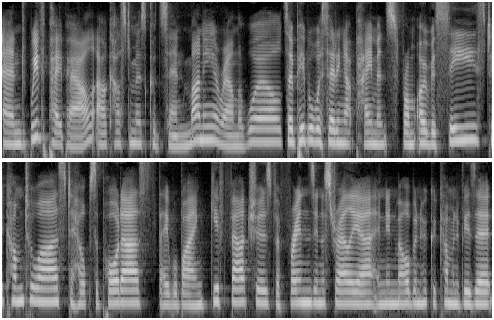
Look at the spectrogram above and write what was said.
And with PayPal, our customers could send money around around the world. So people were setting up payments from overseas to come to us to help support us. They were buying gift vouchers for friends in Australia and in Melbourne who could come and visit.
